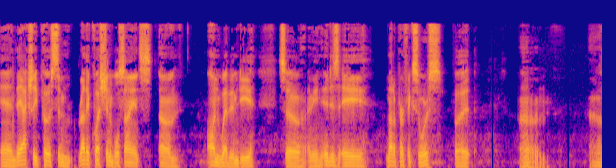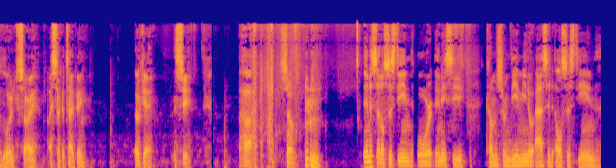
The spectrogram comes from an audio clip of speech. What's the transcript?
And they actually post some rather questionable science um, on WebMD. So, I mean, it is a not a perfect source, but um, oh Lord, sorry, I suck at typing. Okay, let's see. Aha. So, N-acetylcysteine or NAC comes from the amino acid L-cysteine,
